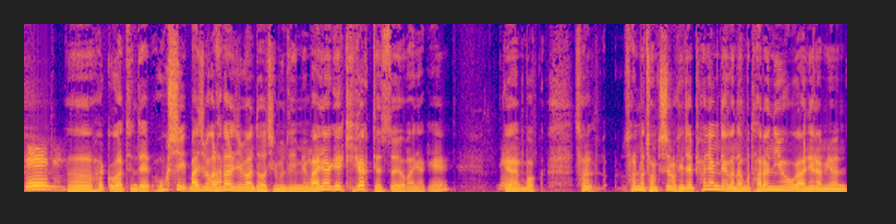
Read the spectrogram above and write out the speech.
네, 네. 어, 할 것 같은데 혹시 마지막으로 하나만 더 질문드리면 네. 만약에 기각됐어요. 만약에 그러니까 뭐 설, 설마 정치적으로 굉장히 편향되거나 뭐 다른 이유가 아니라면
